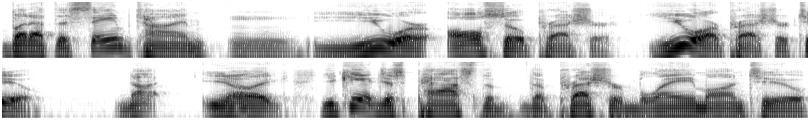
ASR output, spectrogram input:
but at the same time, mm. you are also pressure. You are pressure too. Not you know, like you can't just pass the the pressure blame onto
